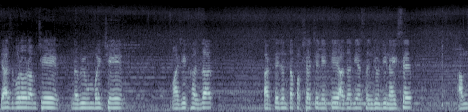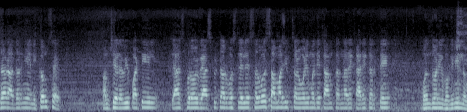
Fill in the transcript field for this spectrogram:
त्याचबरोबर आमचे नवी मुंबईचे माजी खासदार भारतीय जनता पक्षाचे नेते आदरणीय संजीवजी नाईक साहेब आमदार आदरणीय निकम साहेब आमचे रवी पाटील त्याचबरोबर व्यासपीठावर बसलेले सर्व सामाजिक चळवळीमध्ये काम करणारे कार्यकर्ते बंधू आणि भगिनींनो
